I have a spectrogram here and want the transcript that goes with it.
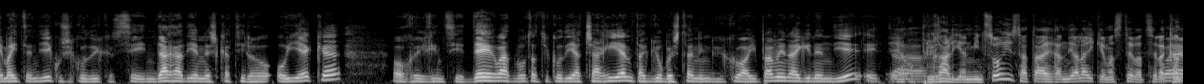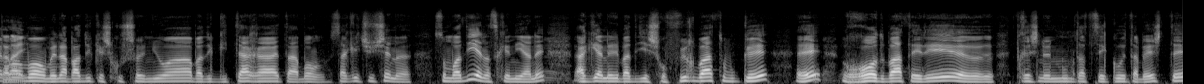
emaiten die, kusiko duk, ze indarra dien eskatilo oiek, hor egintzi, der bat botatuko dia txarrian, eta gio bestan inguko aipamena eginen die. Eta... E, pluralian mintzoiz, eta errandialaik emazte bat zela ouais, kantanai. Bon, bon, bena baduk esku soinua, baduk gitarra, eta bon, zakitzu zen, zon badien azkenian, eh? Agian ere badie sofur bat, buke, eh? Rod bat ere, uh, tresnen muntatzeko eta beste,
